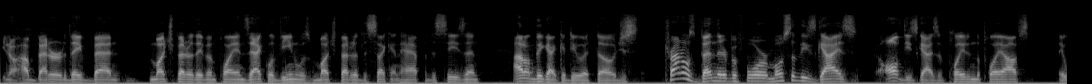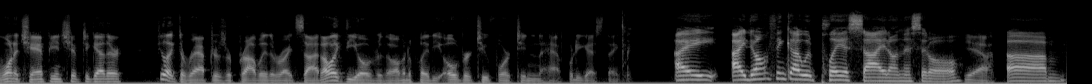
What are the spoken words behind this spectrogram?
you know, how better they've been, much better they've been playing. Zach LaVine was much better the second half of the season. I don't think I could do it, though. Just Toronto's been there before. Most of these guys, all of these guys have played in the playoffs. They won a championship together. I feel like the Raptors are probably the right side. I like the over, though. I'm going to play the over 214 and a half. What do you guys think? I I don't think I would play a side on this at all. Yeah. Um,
